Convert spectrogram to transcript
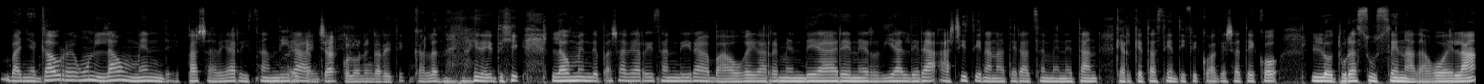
Baina gaur egun lau mende pasa behar izan dira. Bai, pentsa, kolonen garaitik. Nahi gaidetik, lau mende pasa behar izan dira, ba, hogei garren mendearen erdialdera hasi ziren ateratzen benetan kerketa zientifikoak esateko lotura zuzena dagoela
